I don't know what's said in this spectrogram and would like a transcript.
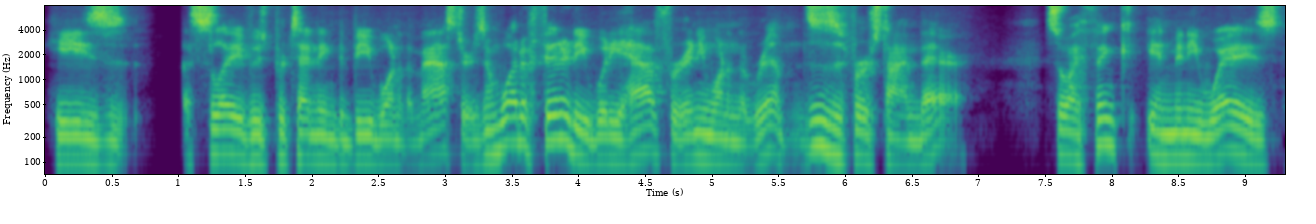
He's a slave who's pretending to be one of the masters. And what affinity would he have for anyone in the rim? This is his first time there. So I think in many ways,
